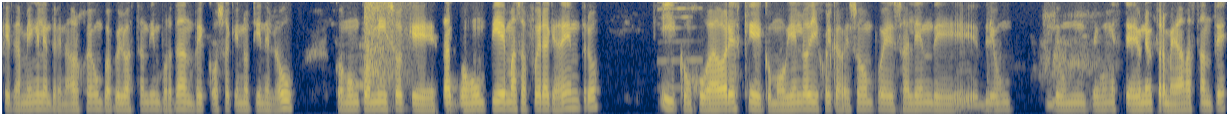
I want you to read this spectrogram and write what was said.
que también el entrenador juega un papel bastante importante, cosa que no tiene la U, con un comiso que está con un pie más afuera que adentro y con jugadores que, como bien lo dijo el cabezón, pues salen de, de un, de, un, de, un, este, de una enfermedad bastante,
